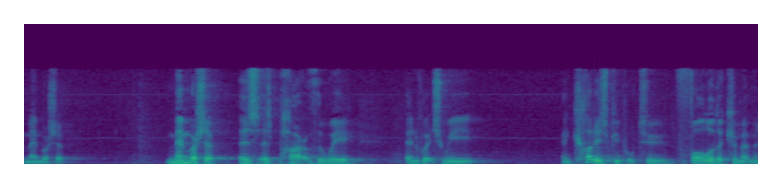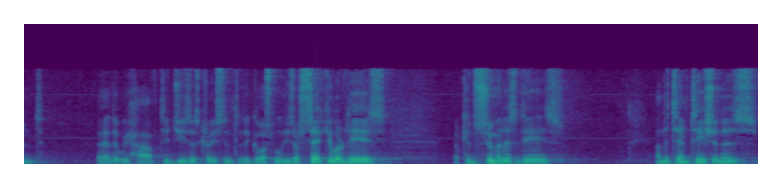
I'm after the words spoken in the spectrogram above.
membership. Membership is, is part of the way in which we encourage people to follow the commitment uh, that we have to Jesus Christ and to the gospel. These are secular days, they're consumerist days, and the temptation is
